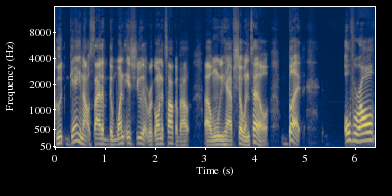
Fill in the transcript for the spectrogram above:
good game outside of the one issue that we're going to talk about uh, when we have show and tell. But overall,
